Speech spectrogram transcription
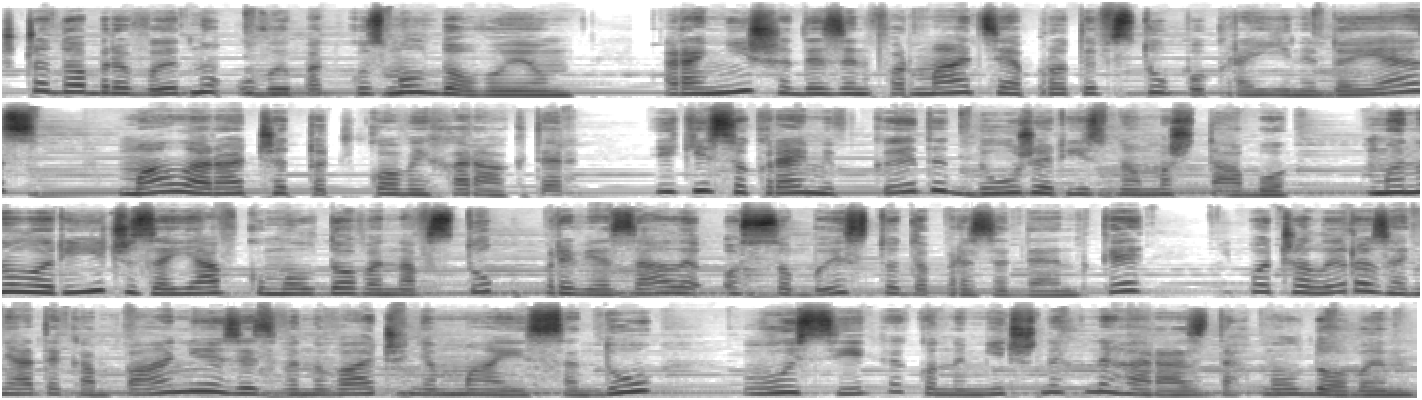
що добре видно у випадку з Молдовою. Раніше дезінформація проти вступу країни до ЄС мала радше точковий характер. Якісь окремі вкиди дуже різного масштабу. Минулоріч заявку Молдови на вступ прив'язали особисто до президентки і почали розганяти кампанію зі звинуваченням Маї Санду в усіх економічних негараздах Молдови.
